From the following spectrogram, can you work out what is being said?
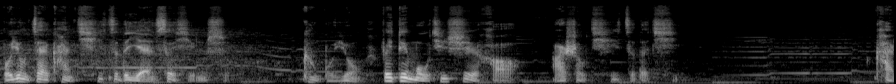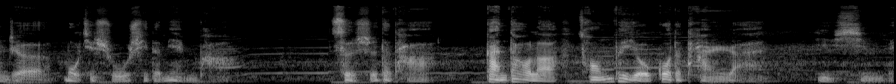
不用再看妻子的眼色行事，更不用为对母亲示好而受妻子的气。看着母亲熟悉的面庞，此时的他感到了从未有过的坦然与欣慰。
